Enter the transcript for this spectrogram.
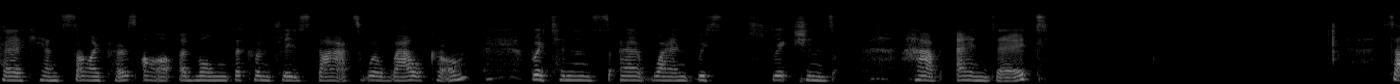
Turkey and Cyprus are among the countries that will welcome Britons uh, when restrictions have ended. So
